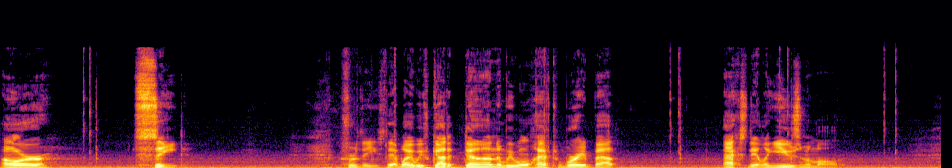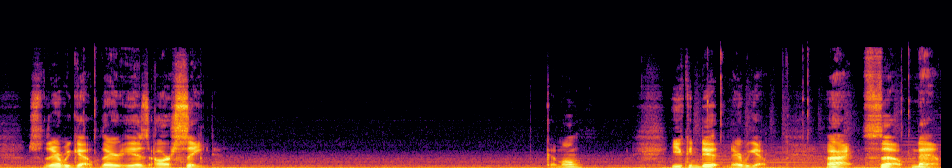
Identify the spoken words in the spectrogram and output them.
our seed for these. That way we've got it done and we won't have to worry about accidentally using them all. So there we go. There is our seed. Come on. You can do it. There we go. Alright, so now.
